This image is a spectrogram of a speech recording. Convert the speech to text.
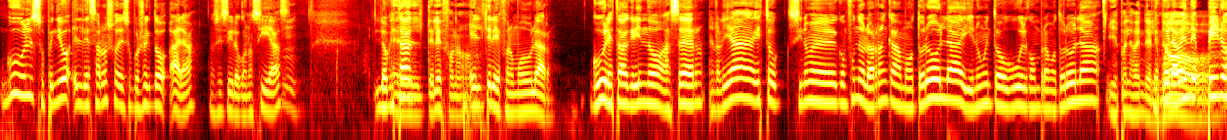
Google suspendió el desarrollo de su proyecto ARA. No sé si lo conocías. Lo que estaba Mm. el teléfono. el teléfono modular. Google estaba queriendo hacer, en realidad esto, si no me confundo, lo arranca Motorola y en un momento Google compra Motorola, Y después la vende el después la vende, pero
